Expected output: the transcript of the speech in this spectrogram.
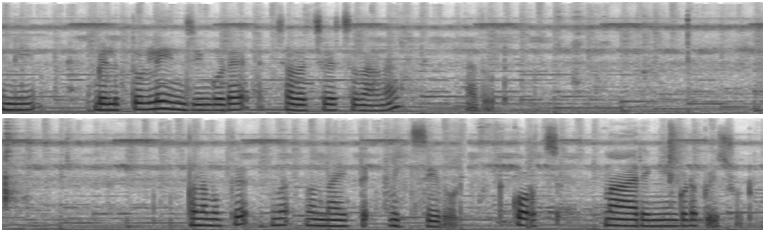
ഇനി വെളുത്തുള്ളി ഇഞ്ചിയും കൂടെ ചതച്ച് വെച്ചതാണ്. അപ്പോൾ നമുക്ക് ഒന്ന് നന്നായിട്ട് മിക്സ് ചെയ്ത് കൊടുക്കാം കുറച്ച് നാരങ്ങയും കൂടെ പിഴിച്ചു കൊടുക്കും.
